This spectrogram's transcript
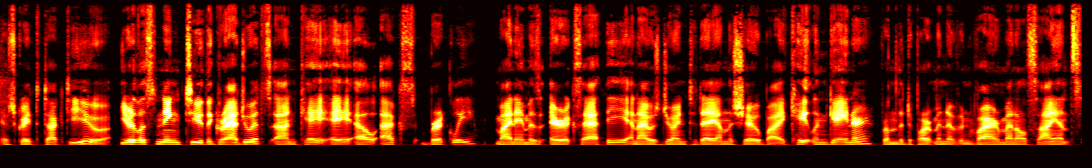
It was great to talk to you. You're listening to The Graduates on KALX Berkeley. My name is Eric Sathi, and I was joined today on the show by Kaitlyn Gaynor from the Department of Environmental Science,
